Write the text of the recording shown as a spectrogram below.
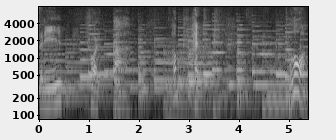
Three, four. Uh, hop, head. Long,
